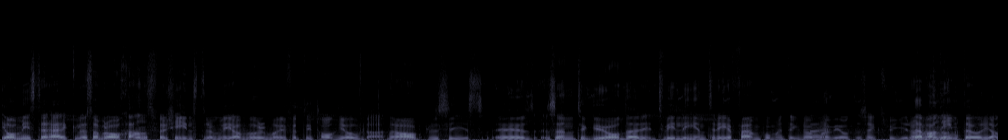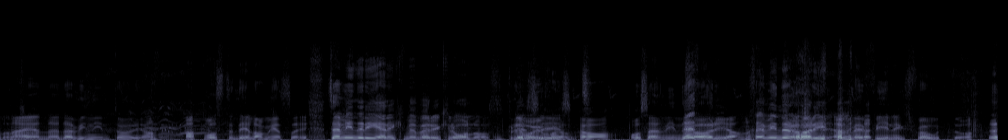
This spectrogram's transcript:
ja Mr Hercules har bra chans för Kihlström, men jag vurmar ju för Titan Yoda. Ja, precis. Eh, sen tycker jag där tvillingen 3-5 får man inte glömma Nej. i V86 4. Där vann inte Örjan alltså. Nej, nej, där vinner inte Örjan. Han måste dela med sig. Sen vinner Erik med Very Kronos. Det var ju Precis, skönt. Ja, och sen vinner Det- Örjan. Sen vinner Örjan. med Phoenix Photo.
